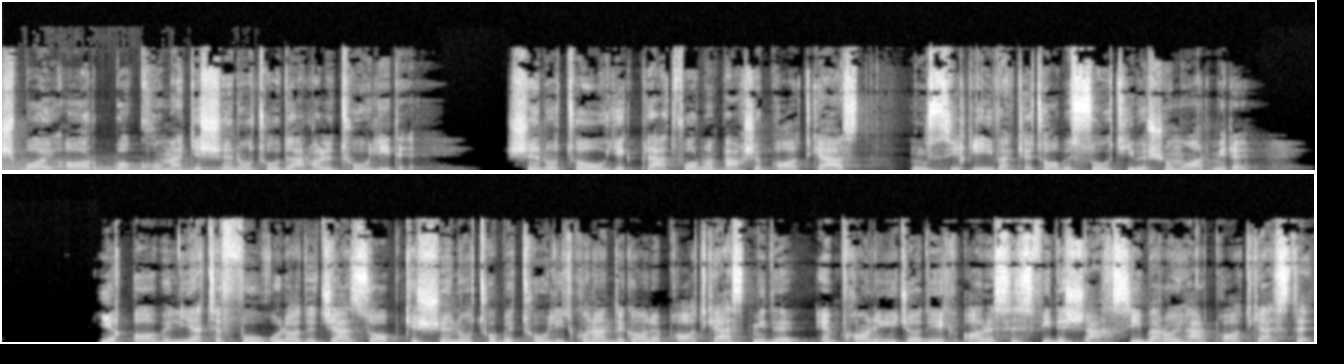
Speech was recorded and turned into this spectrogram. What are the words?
بینش بای آر با کمک شنوتو در حال تولیده. شنوتو یک پلتفرم پخش پادکست، موسیقی و کتاب صوتی به شمار میره. یک قابلیت فوق‌العاده جذاب که شنوتو به تولید کنندگان پادکست میده امکان ایجاد یک RSS فید شخصی برای هر پادکسته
